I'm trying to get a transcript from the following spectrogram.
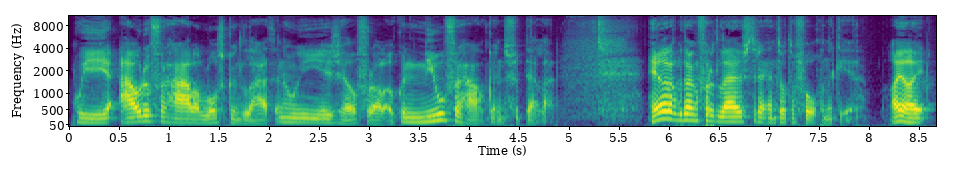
Hoe je je oude verhalen los kunt laten en hoe je jezelf vooral ook een nieuw verhaal kunt vertellen. Heel erg bedankt voor het luisteren en tot de volgende keer. Hoi hoi.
